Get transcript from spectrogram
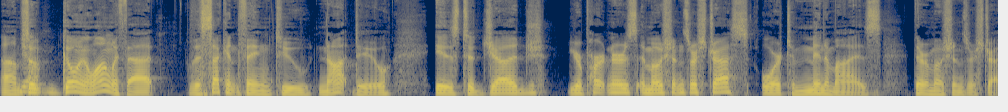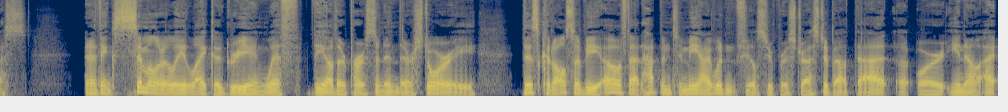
Um, So, going along with that, the second thing to not do is to judge your partner's emotions or stress or to minimize their emotions or stress. And I think similarly, like agreeing with the other person in their story, this could also be, oh, if that happened to me, I wouldn't feel super stressed about that. Uh, Or, you know, I,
